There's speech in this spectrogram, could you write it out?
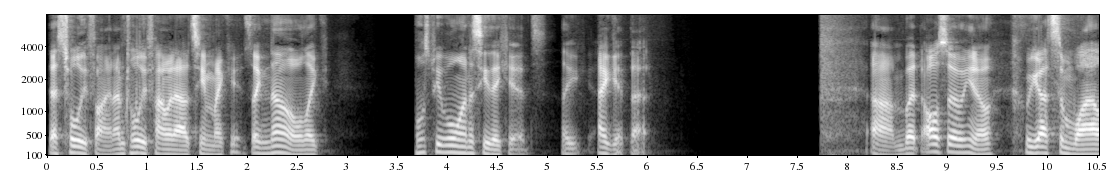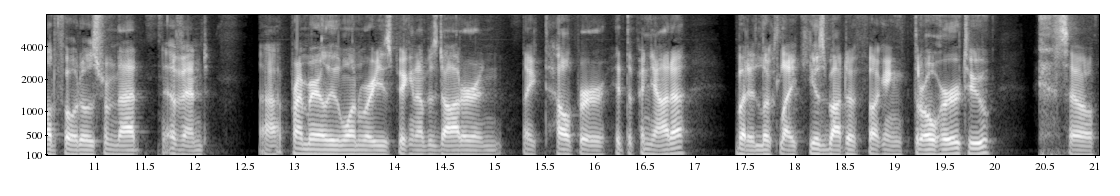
that's totally fine. I'm totally fine without seeing my kids. Like no, like most people want to see their kids. Like I get that. Um, but also, you know, we got some wild photos from that event. Uh, primarily the one where he's picking up his daughter and like help her hit the pinata, but it looked like he was about to fucking throw her too. so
